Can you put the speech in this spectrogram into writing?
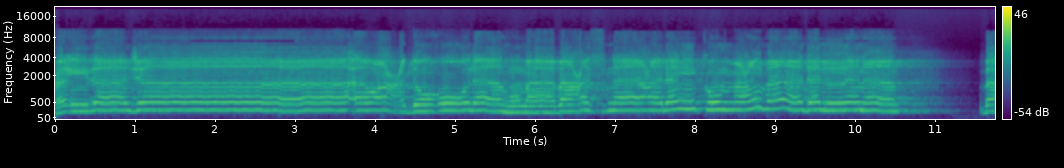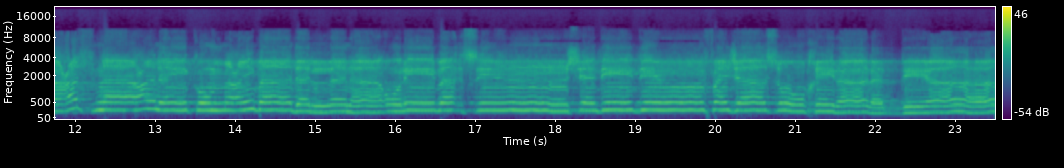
فإذا جاء وعد أولاهما بعثنا عليكم عبادا لنا بعثنا عليكم عبادا لنا أولي بأس شديد فجاسوا خلال الديار.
